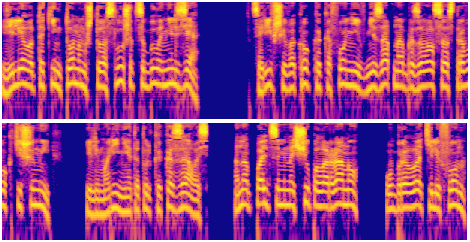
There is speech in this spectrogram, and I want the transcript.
Велела таким тоном, что ослушаться было нельзя. В царившей вокруг какофонии внезапно образовался островок тишины. Или Марине это только казалось. Она пальцами нащупала рану, убрала телефон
